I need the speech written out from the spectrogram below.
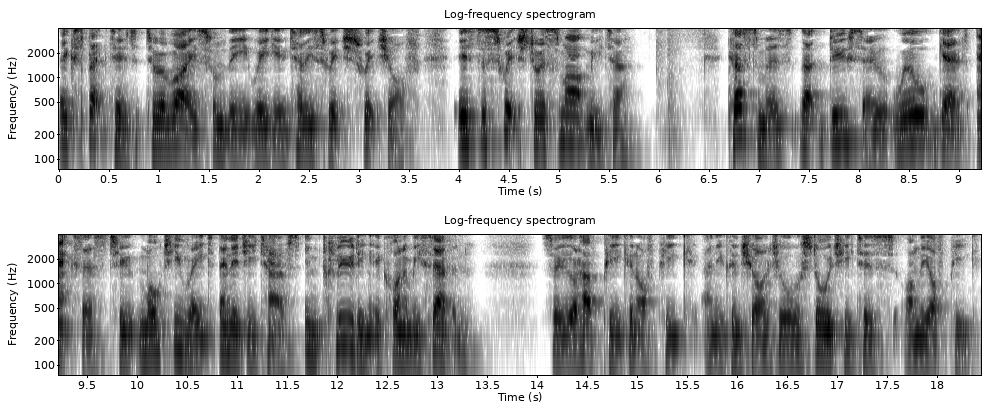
expected to arise from the radio teleswitch switch off is to switch to a smart meter. Customers that do so will get access to multi rate energy tariffs, including Economy 7. So you'll have peak and off peak, and you can charge your storage heaters on the off peak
